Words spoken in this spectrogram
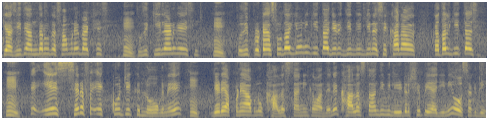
ਕਿ ਅਸੀਂ ਤੇ ਅੰਦਰ ਉਹਦੇ ਸਾਹਮਣੇ ਬੈਠੇ ਸੀ। ਤੁਸੀਂ ਕੀ ਲੈਣ ਗਏ ਸੀ? ਤੁਸੀਂ ਪ੍ਰੋਟੈਸਟ ਉਹਦਾ ਕਿਉਂ ਨਹੀਂ ਕੀਤਾ ਜਿਹੜੇ ਜਿਹਨੇ ਸਿੱਖਾਂ ਦਾ ਕਤਲ ਕੀਤਾ ਸੀ? ਤੇ ਇਹ ਸਿਰਫ ਇੱਕ ਕੁਝ ਇੱਕ ਲੋਕ ਨੇ। ਜਿਹੜੇ ਆਪਣੇ ਆਪ ਨੂੰ ਖਾਲਿਸਤਾਨੀ ਕਹਾਉਂਦੇ ਨੇ। ਖਾਲਿਸਤਾਨ ਦੀ ਵੀ ਲੀਡਰਸ਼ਿਪ ਇਹ ਜੀ ਨਹੀਂ ਹੋ ਸਕਦੀ।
